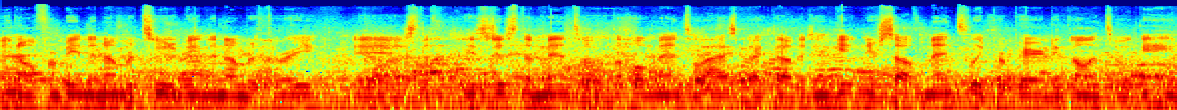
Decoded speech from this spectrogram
you know, from being the number two to being the number three is the, is just the mental, the whole mental aspect of it, and getting yourself mentally prepared to go into a game.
